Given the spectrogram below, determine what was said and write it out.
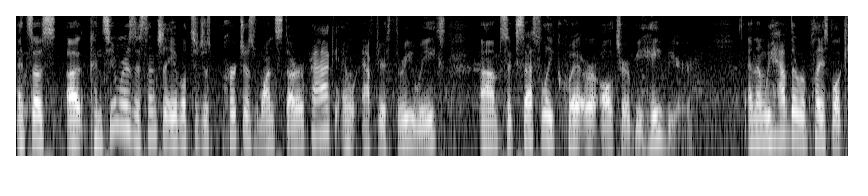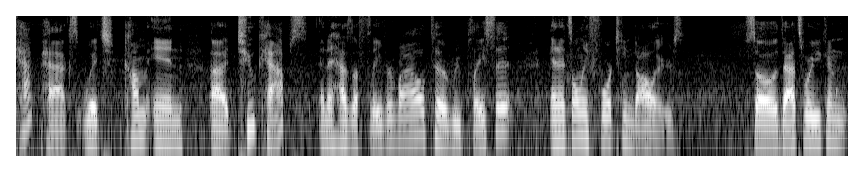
And so s- a consumer is essentially able to just purchase one starter pack and after three weeks um, successfully quit or alter behavior. And then we have the replaceable cap packs, which come in uh, two caps and it has a flavor vial to replace it, and it's only $14. So that's where you can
